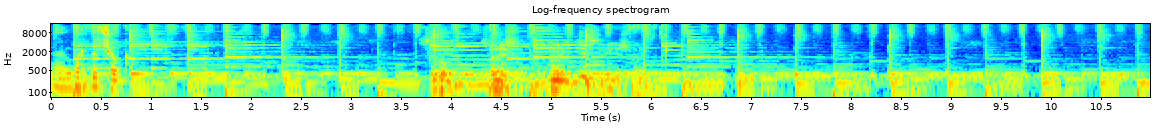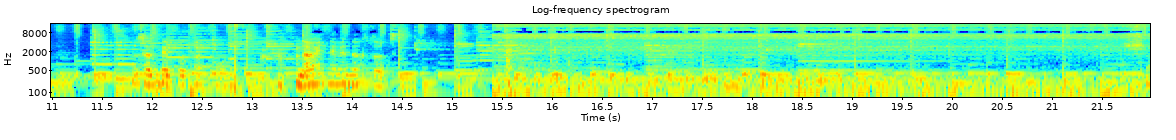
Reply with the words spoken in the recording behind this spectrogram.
е, бардачок. Смотри, смотри, ну здесь видишь, За типу такого. Навіть не видно, хто це. Все.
